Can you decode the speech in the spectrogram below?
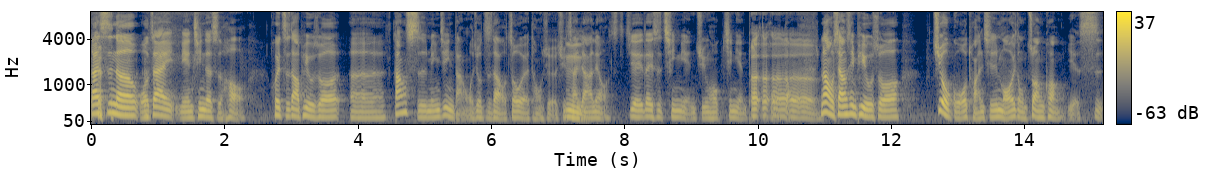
但是呢，我在年轻的时候会知道，譬如说，呃，当时民进党我就知道，我周围的同学有去参加那种这类似青年军或青年团的活动。嗯那我相信，譬如说救国团，其实某一种状况也是，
